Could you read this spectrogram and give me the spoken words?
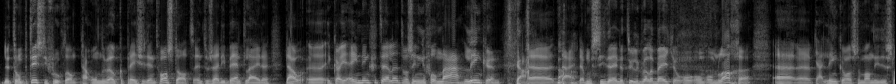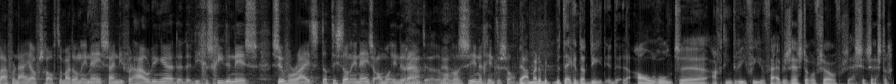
de trompetist die vroeg dan... Nou, onder welke president was dat? En toen zei die bandleider... nou, uh, ik kan je één ding vertellen. Het was in ieder geval na Lincoln. Ja. Uh, nou, daar moest iedereen natuurlijk wel een beetje om, om, om lachen. ja, Lincoln was de man die de slavernij afschafte. Maar dan ineens zijn die verhoudingen, de, de, die geschiedenis... civil rights, dat is dan ineens allemaal in de ja. ruimte. Dat was waanzinnig interessant. Ja, maar dat betekent dat die al rond uh, 1865 of zo, of 66,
